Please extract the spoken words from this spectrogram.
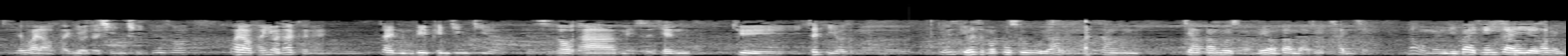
这些外劳朋友的心情，就是说，外劳朋友他可能在努力拼经济的的时候，他没时间去身体有什么有有什么不舒服，然后晚上加班为什么没有办法去看诊？那我们礼拜天在一些他们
